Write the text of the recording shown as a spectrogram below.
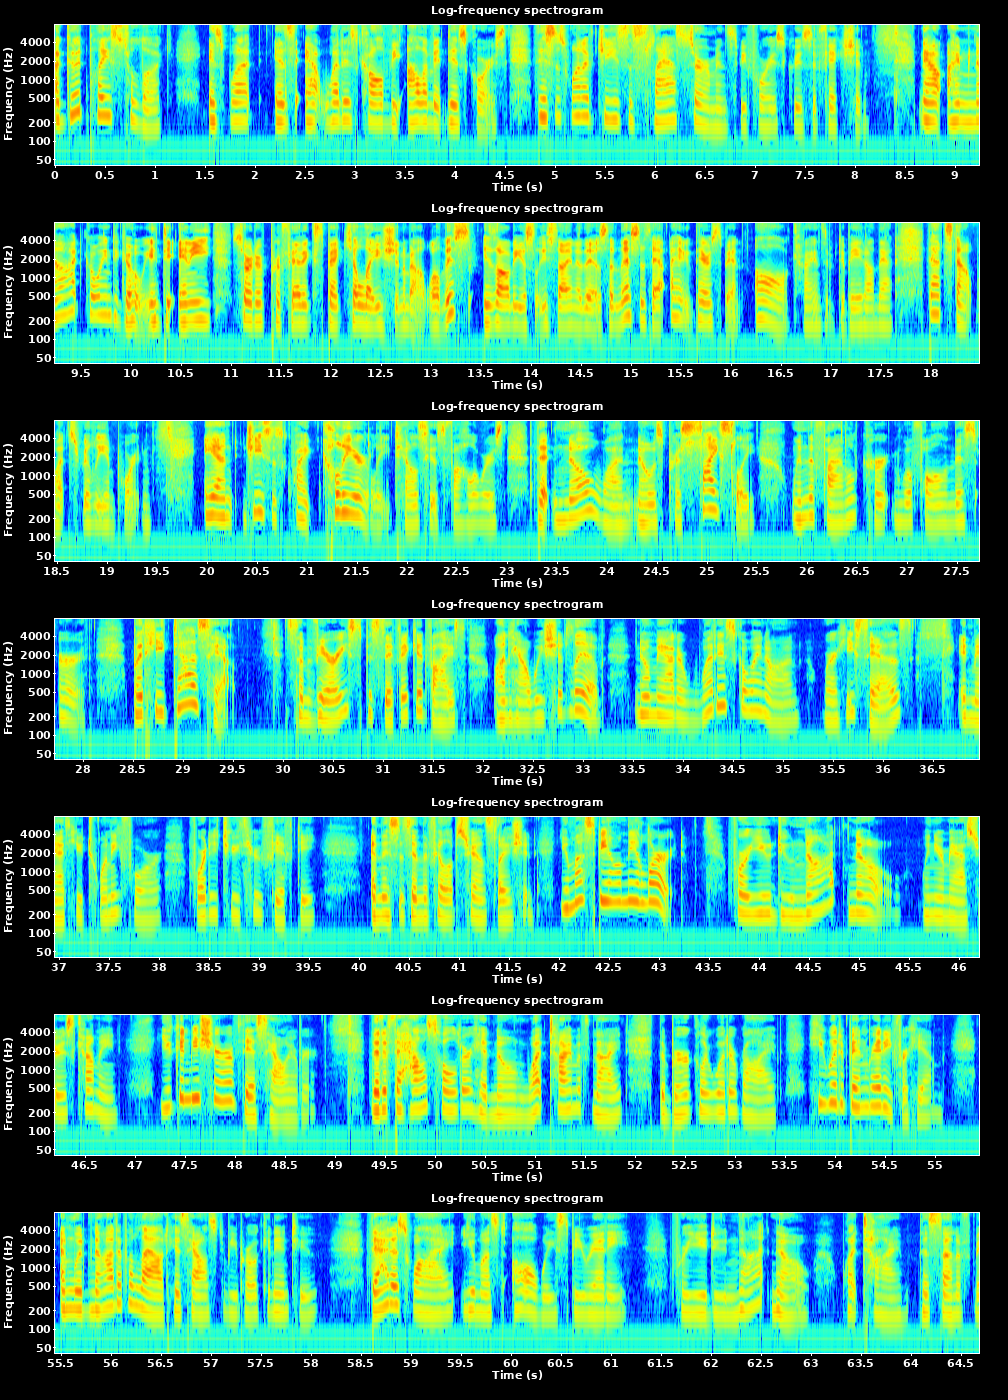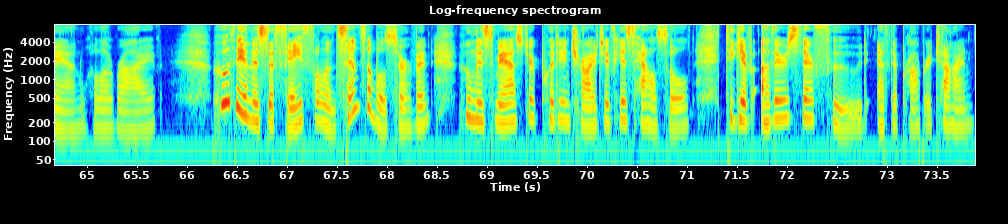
A good place to look is what is at what is called the Olivet Discourse. This is one of Jesus' last sermons before his crucifixion. Now, I'm not going to go into any sort of prophetic speculation about, well, this is obviously a sign of this and this is that. I, there's been all kinds of debate on that. That's not what's really important. And Jesus quite clearly tells his followers that no one knows precisely when the final curtain will fall on this earth, but he does have some very specific advice on how we should live, no matter what is going on, where he says in Matthew 24 42 through 50, and this is in the Phillips translation, you must be on the alert, for you do not know when your master is coming. You can be sure of this, however, that if the householder had known what time of night the burglar would arrive, he would have been ready for him, and would not have allowed his house to be broken into. That is why you must always be ready, for you do not know what time the Son of Man will arrive. Who then is the faithful and sensible servant whom his master put in charge of his household to give others their food at the proper time?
